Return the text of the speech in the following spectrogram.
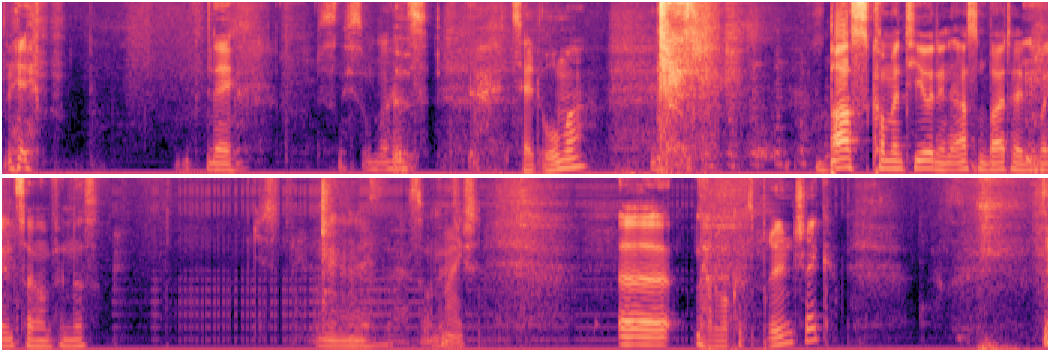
Nee, nee. Ist nicht so meins. Zählt Oma? Bass, kommentiere den ersten Beitrag, den du bei Instagram findest. Nee, so nicht. Nice. Äh, Warte mal kurz Brillencheck.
